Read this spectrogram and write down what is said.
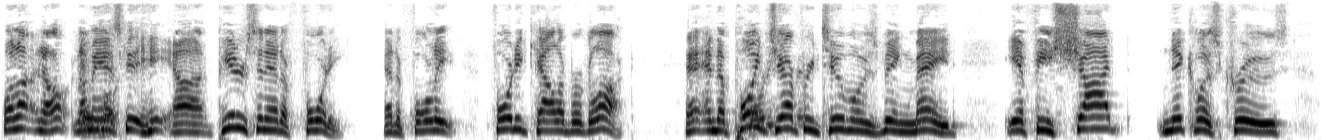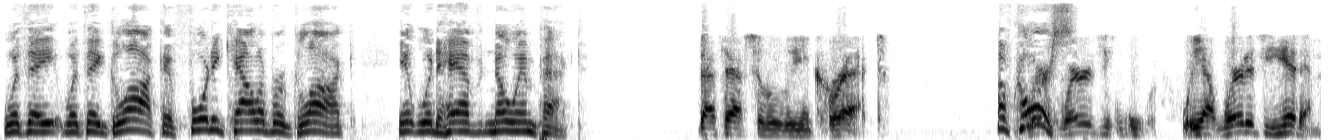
Well, no, let me ask you. He, uh, Peterson had a 40, had a 40, 40 caliber Glock, and, and the point 40 Jeffrey Toobin was being made, if he shot Nikolas Cruz with a with a Glock, a 40 caliber Glock, it would have no impact. That's absolutely incorrect. Of course. Where, where is he? Yeah, where does he hit him?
